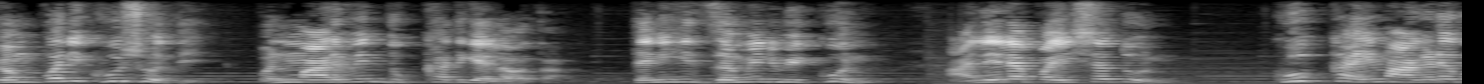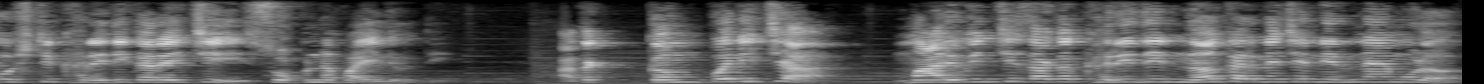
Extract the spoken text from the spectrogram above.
कंपनी खुश होती पण मार्विन दुःखात गेला होता. त्यांनी ही जमीन विकून आलेल्या पैशातून खूप काही महागड्या गोष्टी खरेदी करायची स्वप्न पाहिली होती. आता कंपनीच्या मार्विनची जागा खरेदी न करण्याच्या निर्णयामुळं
